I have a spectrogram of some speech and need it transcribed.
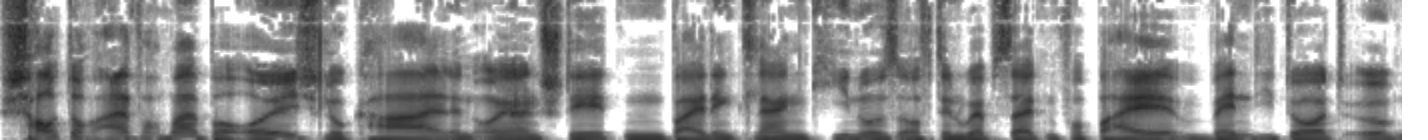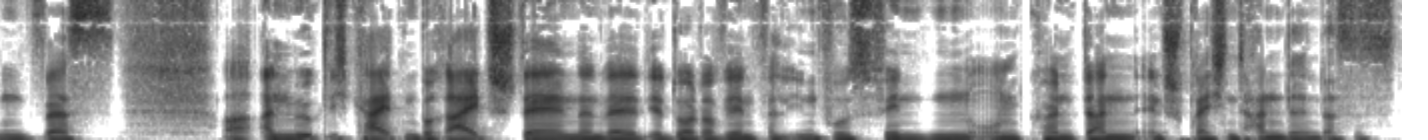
schaut doch einfach mal bei euch lokal in euren Städten, bei den kleinen Kinos auf den Webseiten vorbei. Wenn die dort irgendwas äh, an Möglichkeiten bereitstellen, dann werdet ihr dort auf jeden Fall Infos finden und könnt dann entsprechend handeln. Das ist,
